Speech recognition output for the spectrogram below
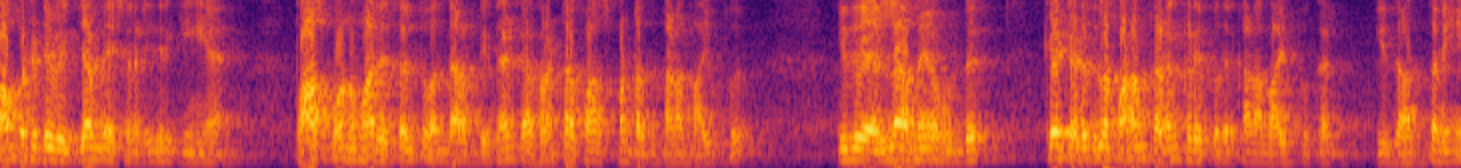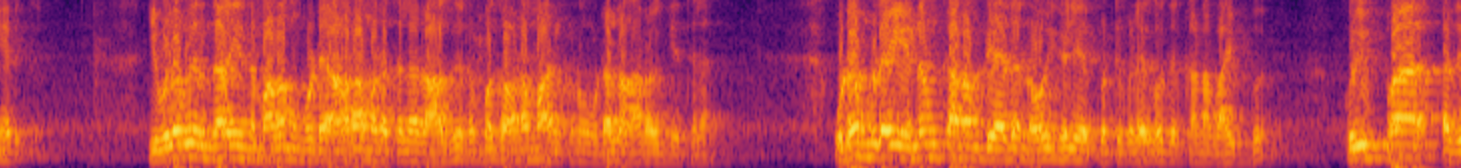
காம்படிட்டிவ் எக்ஸாமினேஷன் எழுதியிருக்கீங்க. பாஸ் பண்ணுமா ரிசல்ட் வந்தா அப்படின்னா டெஃபினட்டாக பாஸ் பண்ணுறதுக்கான வாய்ப்பு. இது எல்லாமே உண்டு. கேட்ட இடத்துல பணம் கடன் கிடைப்பதற்கான வாய்ப்புகள் இது அத்தனையே இருக்குது இவ்வளவு இருந்தாலும் இந்த மாதம் உங்களுடைய ஆறாம் இடத்துல ராகு ரொம்ப கவனமாக இருக்கணும் உடல் ஆரோக்கியத்தில். உடம்புல இனம் காண முடியாத நோய்கள் ஏற்பட்டு விலகுவதற்கான வாய்ப்பு. குறிப்பாக அது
